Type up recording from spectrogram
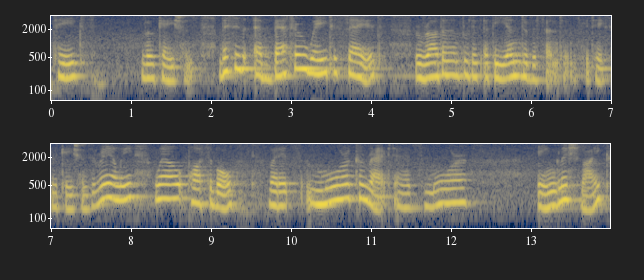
takes vacations. This is a better way to say it rather than put it at the end of the sentence. He takes vacations rarely. Well, possible but it's more correct and it's more English like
